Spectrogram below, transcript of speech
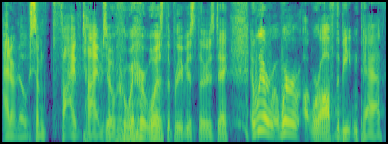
I don't know, some five times over where it was the previous Thursday. And we were we're we're off the beaten path.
